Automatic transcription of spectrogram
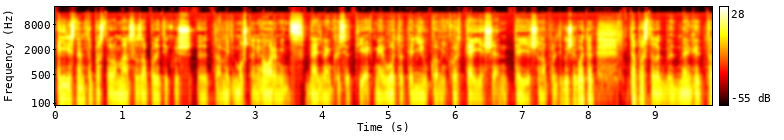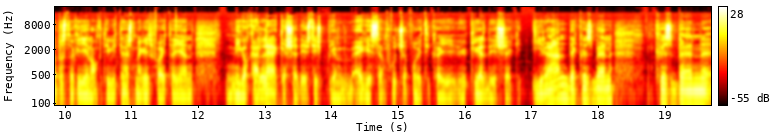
Egyrészt nem tapasztalom már az apolitikus, amit mostani 30-40 közöttieknél volt ott egy lyuk, amikor teljesen, teljesen apolitikusak voltak. Tapasztalok, tapasztalok egy ilyen aktivitást, meg egyfajta ilyen, még akár lelkesedést is, ilyen egészen furcsa politikai kérdések irán, de közben közben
